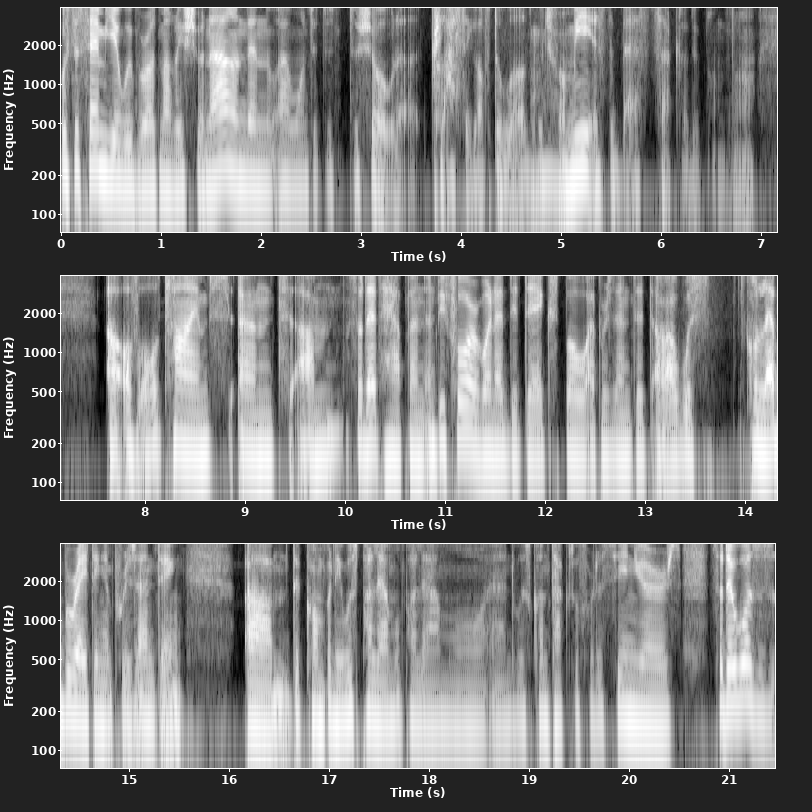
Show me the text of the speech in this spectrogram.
Was the same year we brought Marie Chouinard, and then I wanted to, to show the classic of the world, which for me is the best Sacre du Printemps uh, of all times. And um, so that happened. And before, when I did the expo, I presented, or I was collaborating and presenting um, the company was Palermo Palermo and was Kontakthof for the seniors. So there was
